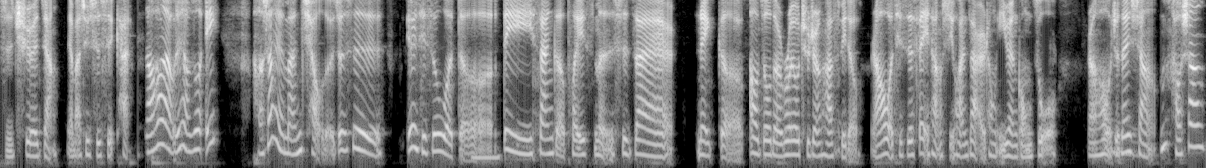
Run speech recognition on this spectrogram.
职缺，这样你要不要去试试看？”然后后来我就想说：“诶，好像也蛮巧的，就是因为其实我的第三个 placement 是在那个澳洲的 Royal Children Hospital，然后我其实非常喜欢在儿童医院工作，然后我就在想，嗯，好像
